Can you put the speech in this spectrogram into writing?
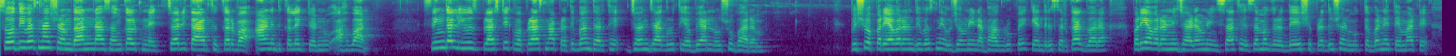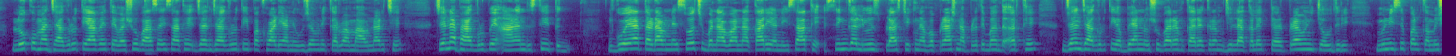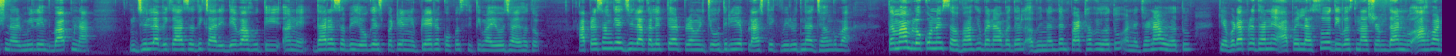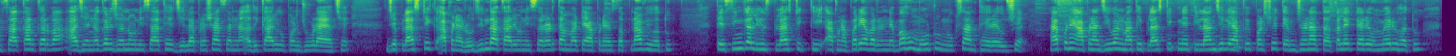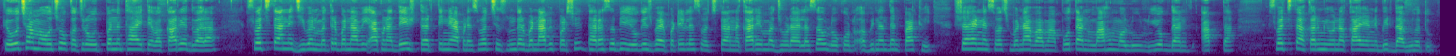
સો દિવસના શ્રમદાનના સંકલ્પને ચરિતાર્થ કરવા આણંદ કલેક્ટરનું આહવાન. સિંગલ યુઝ પ્લાસ્ટિક વપરાશના પ્રતિબંધ અર્થે જનજાગૃતિ અભિયાનનો શુભારંભ. વિશ્વ પર્યાવરણ દિવસની ઉજવણીના ભાગરૂપે કેન્દ્ર સરકાર દ્વારા પર્યાવરણની જાળવણી સાથે સમગ્ર દેશ પ્રદૂષણ મુક્ત બને તે માટે લોકોમાં જાગૃતિ આવે તેવા શુભ આશય સાથે જનજાગૃતિ પખવાડિયાની ઉજવણી કરવામાં આવનાર છે, જેના ભાગરૂપે આણંદ સ્થિત ગોયા તળાવને સ્વચ્છ બનાવવાના કાર્યની સાથે સિંગલ યુઝ પ્લાસ્ટિકના વપરાશના પ્રતિબંધ અર્થે જનજાગૃતિ અભિયાનનો શુભારંભ કાર્યક્રમ જિલ્લા collector Pravin Chaudhari, municipal commissioner Milind Bapna, જિલ્લા વિકાસ અધિકારી દેવાહુતિ અને ધારાસભ્ય યોગેશ પટેલની પ્રેરક ઉપસ્થિતિમાં યોજાયો હતો. આ પ્રસંગે જિલ્લા કલેક્ટર પ્રવીણ ચૌધરીએ પ્લાસ્ટિક વિરુદ્ધના જંગમાં તમામ લોકોને સહભાગી બનાવવા બદલ અભિનંદન પાઠવ્યું હતું અને જણાવ્યું હતું કે વડાપ્રધાને આપેલા સો દિવસના શ્રમદાનનું આહવાન સાકાર કરવા આજે નગરજનોની સાથે જિલ્લા પ્રશાસનના અધિકારીઓ પણ જોડાયા છે. જે પ્લાસ્ટિક આપણા રોજિંદા કાર્યોની સરળતા માટે આપણે સપનાવ્યું હતું. તે સિંગલ યુઝ પ્લાસ્ટિકથી આપણા પર્યાવરણને બહુ મોટું નુકસાન થઈ રહ્યું છે. આપણે આપણા જીવનમાંથી પ્લાસ્ટિકને તિલાંજલિ આપવી પડશે તેમ જણાવતા કલેક્ટરે ઉમેર્યું હતું કે ઓછામાં ઓછો કચરો ઉત્પન્ન થાય તેવા કાર્ય દ્વારા સ્વચ્છતાને જીવન મંત્ર બનાવી આપણા દેશ ધરતીને આપણે સ્વચ્છ, સુંદર બનાવવી પડશે. ધારાસભ્ય યોગેશભાઈ પટેલે સ્વચ્છતાના કાર્યમાં જોડાયેલા સૌ લોકોનું અભિનંદન પાઠવી શહેરને સ્વચ્છ બનાવવામાં પોતાનું માહુમલું યોગદાન આપતા સ્વચ્છતા કર્મીઓના કાર્યને બિરદાવ્યું હતું.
